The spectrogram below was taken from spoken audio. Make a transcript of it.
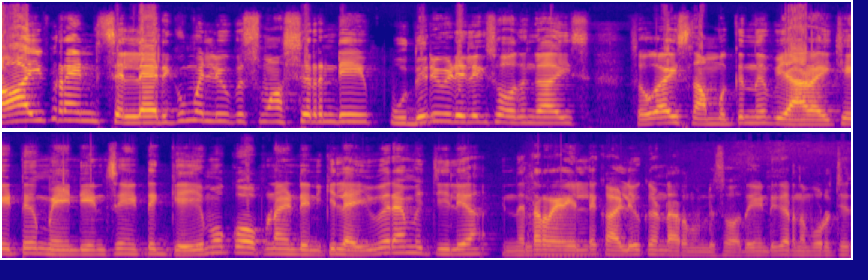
ഹായ് ഫ്രണ്ട്സ് എല്ലാവർക്കും മല്ലൂബസ് മാസ്റ്ററിന്റെ പുതിയൊരു വീഡിയോയിലേക്ക് സ്വാഗതം ഗായ്സ് സോ ഗായ്സ് നമുക്കിന്ന് വ്യാഴാഴ്ച ആയിട്ട് മെയിന്റെയിൻസ് ആയിട്ട് ഗെയിമൊക്കെ ഓപ്പൺ ആയിട്ട് എനിക്ക് ലൈവ് വരാൻ പറ്റിയില്ല. ഇന്നലെ റയലിന്റെ കളിയൊക്കെ ഉണ്ടായിരുന്നു സോ അത് കഴിഞ്ഞിട്ട് കിടന്ന കുറച്ച്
